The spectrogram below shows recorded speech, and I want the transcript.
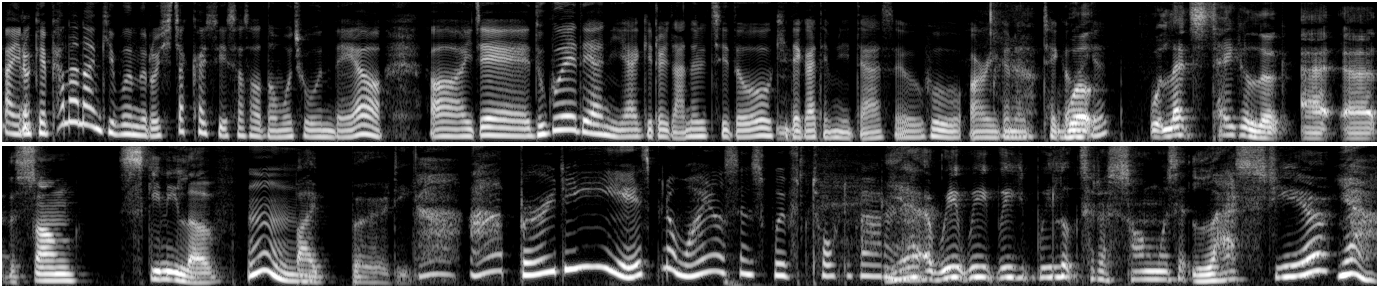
아, 이렇게 편안한 기분으로 시작할 수 있어서 너무 좋은데요. 어, 이제 누구에 대한 이야기를 나눌지도 기대가 됩니다. So who are you gonna take a look Well, at? well, let's take a look at uh, the song "Skinny Love" by Birdie. 아, Birdie. It's been a while since we've talked about her. Yeah, we, we, we, we looked at a song. Was it last year? Yeah.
